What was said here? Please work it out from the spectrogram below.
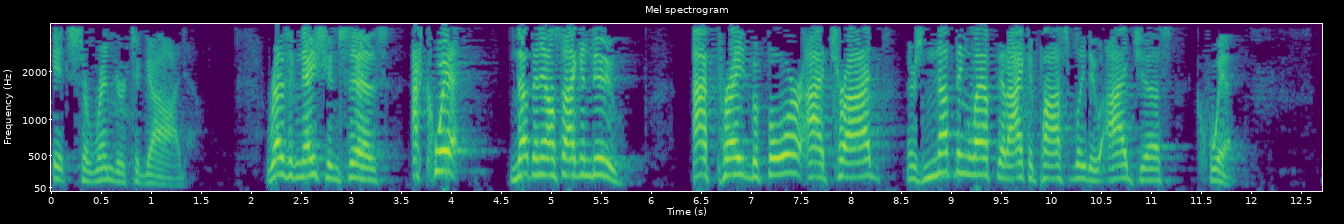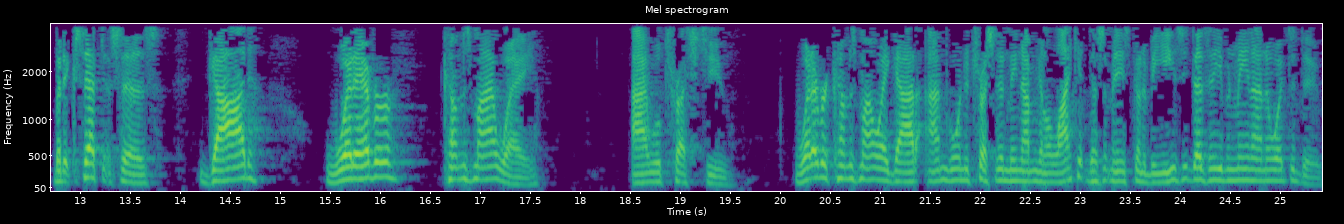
It's surrender to God. Resignation says, I quit. Nothing else I can do. I prayed before. I tried. There's nothing left that I could possibly do. I just quit. But acceptance says, God, whatever comes my way, I will trust you. Whatever comes my way, God, I'm going to trust. It doesn't mean I'm going to like it. Doesn't mean it's going to be easy. Doesn't even mean I know what to do.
